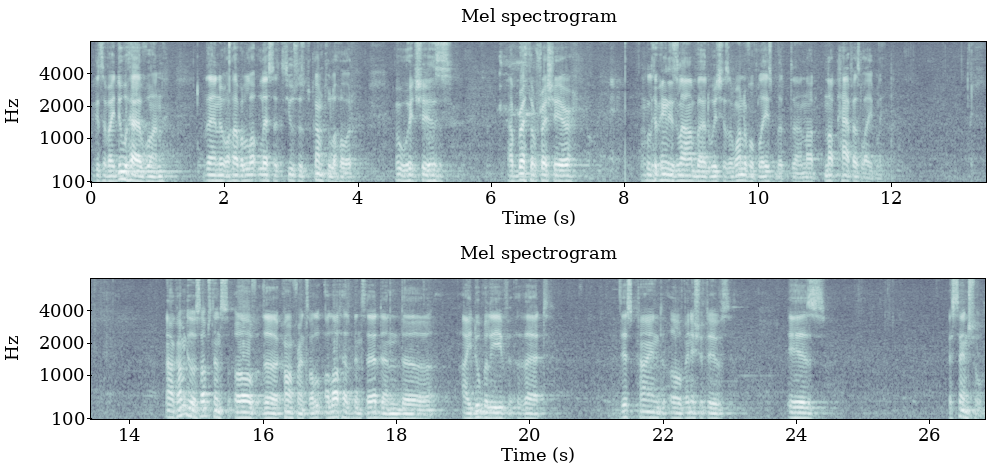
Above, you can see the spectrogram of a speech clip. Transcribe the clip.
because if I do have one, then it will have a lot less excuses to come to Lahore, which is a breath of fresh air, living in Islamabad, which is a wonderful place, but uh, not, not half as lively. Now, coming to the substance of the conference, a, lot has been said, and uh, I do believe that this kind of initiatives is essential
